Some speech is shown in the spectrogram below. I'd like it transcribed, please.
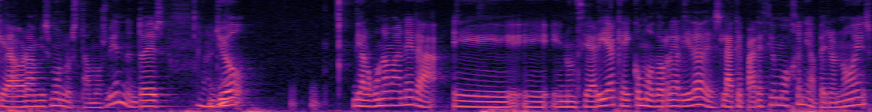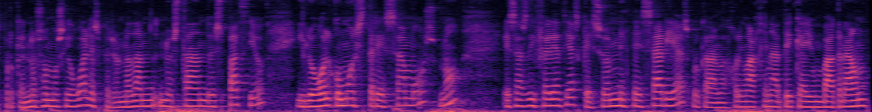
que ahora mismo no estamos viendo. Entonces, yo de alguna manera eh, eh, enunciaría que hay como dos realidades, la que parece homogénea pero no es, porque no somos iguales, pero no, no está dando espacio, y luego el cómo estresamos ¿no? esas diferencias que son necesarias, porque a lo mejor imagínate que hay un background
